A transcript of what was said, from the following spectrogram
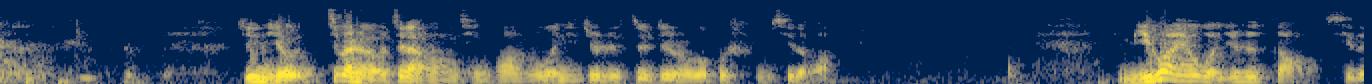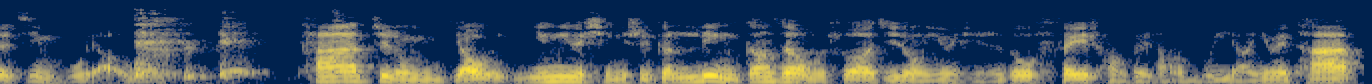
就你有基本上有这两种情况，如果你就是对这首歌不熟悉的话，迷幻摇滚就是早期的进步摇滚，它这种摇滚音乐形式跟另刚才我们说到几种音乐形式都非常非常的不一样，因为它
